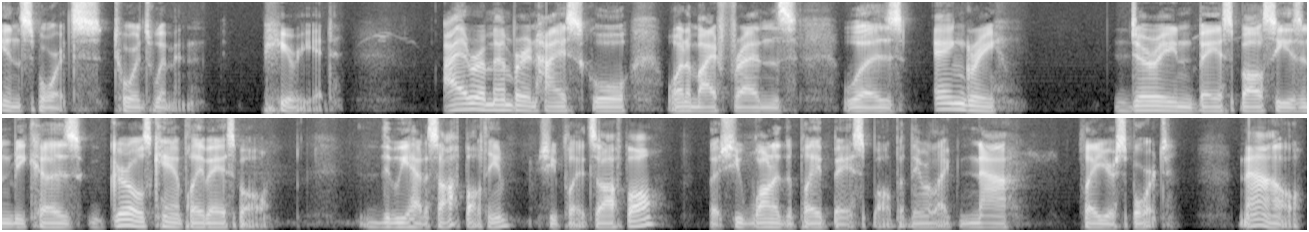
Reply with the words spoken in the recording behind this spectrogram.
in sports towards women. Period. I remember in high school, one of my friends was angry during baseball season because girls can't play baseball. We had a softball team. She played softball, but she wanted to play baseball. But they were like, "Nah, play your sport." Now,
